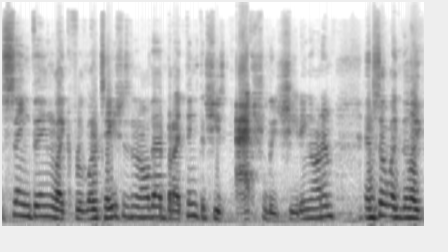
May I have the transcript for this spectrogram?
same thing, like, for flirtations and all that, but I think that she's actually cheating on him. And so, like, like,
